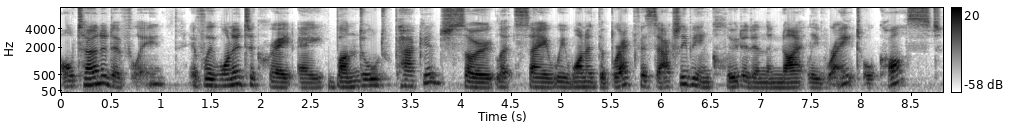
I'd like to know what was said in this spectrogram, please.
Alternatively, if we wanted to create a bundled package, so let's say we wanted the breakfast to actually be included in the nightly rate or cost,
